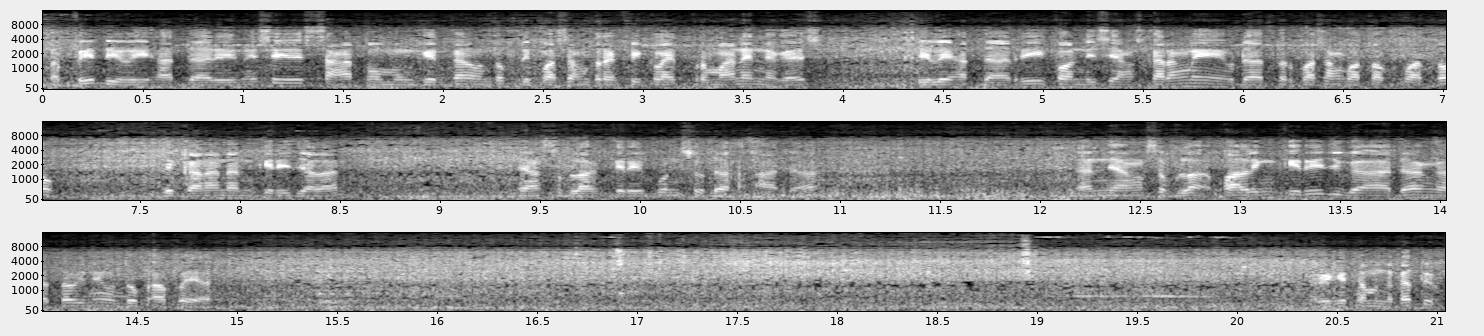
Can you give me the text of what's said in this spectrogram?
Tapi dilihat dari ini sih sangat memungkinkan untuk dipasang traffic light permanen ya guys. Dilihat dari kondisi yang sekarang nih udah terpasang patok-patok di kanan dan kiri jalan. Yang sebelah kiri pun sudah ada dan yang sebelah paling kiri juga ada nggak tahu ini untuk apa ya. Oke kita mendekat yuk.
